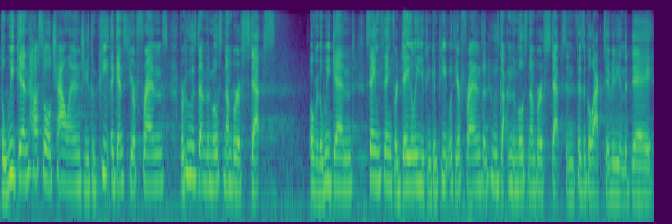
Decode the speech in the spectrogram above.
the weekend hustle challenge. You compete against your friends for who's done the most number of steps. Over the weekend. Same thing for daily. You can compete with your friends and who's gotten the most number of steps in physical activity in the day.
